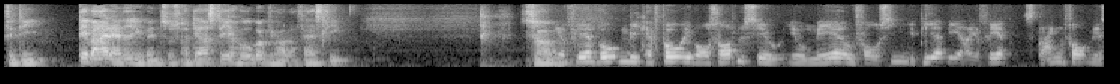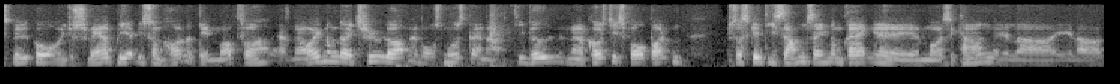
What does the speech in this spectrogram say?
fordi det var et andet Juventus, og det er også det, jeg håber, vi holder fast i. Så... Jo flere våben vi kan få i vores offensiv, jo mere uforudsigelige bliver vi, og jo flere strenge får vi at spille på, og jo sværere bliver vi som hold at dæmme op for. Altså, der er jo ikke nogen, der er i tvivl om, at vores modstandere, de ved, når Kostis får bolden, så skal de samle sig ind omkring øh, Moise Kang, eller, eller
